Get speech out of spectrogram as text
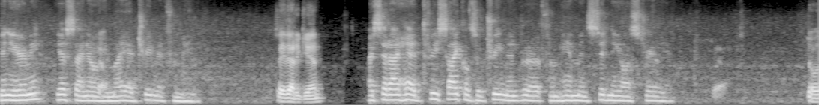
Can you hear me? Yes, I know Yeah. him. I had treatment from him. Say that again. I said I had three cycles of treatment uh, from him in Sydney, Australia. Yeah. So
